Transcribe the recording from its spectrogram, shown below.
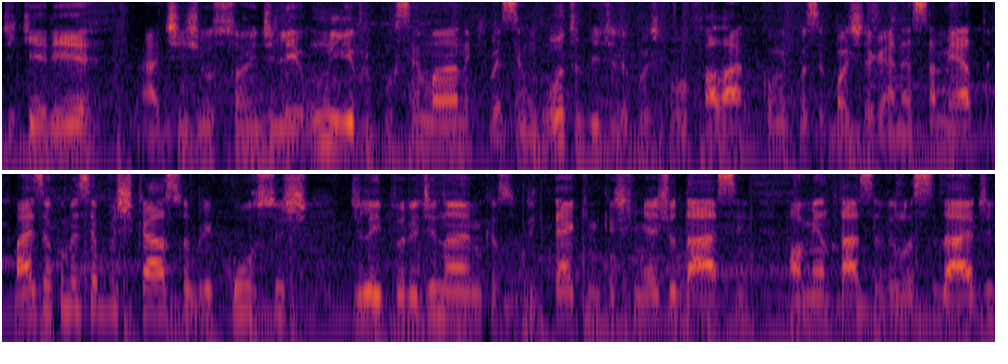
de querer atingir o sonho de ler um livro por semana, que vai ser um outro vídeo depois que eu vou falar como que você pode chegar nessa meta. Mas eu comecei a buscar sobre cursos de leitura dinâmica, sobre técnicas que me ajudassem a aumentar essa velocidade.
